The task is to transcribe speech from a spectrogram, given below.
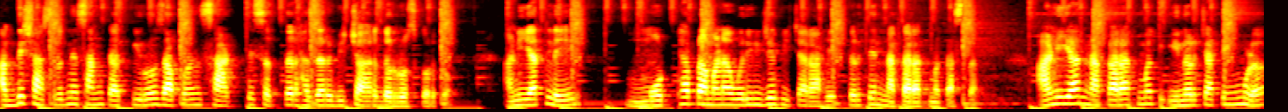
अगदी शास्त्रज्ञ सांगतात की रोज आपण साठ ते सत्तर हजार विचार दररोज करतो. आणि यातले मोठ्या प्रमाणावरील जे विचार आहेत तर ते नकारात्मक असतात. आणि या नकारात्मक इनर चॅटिंगमुळं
